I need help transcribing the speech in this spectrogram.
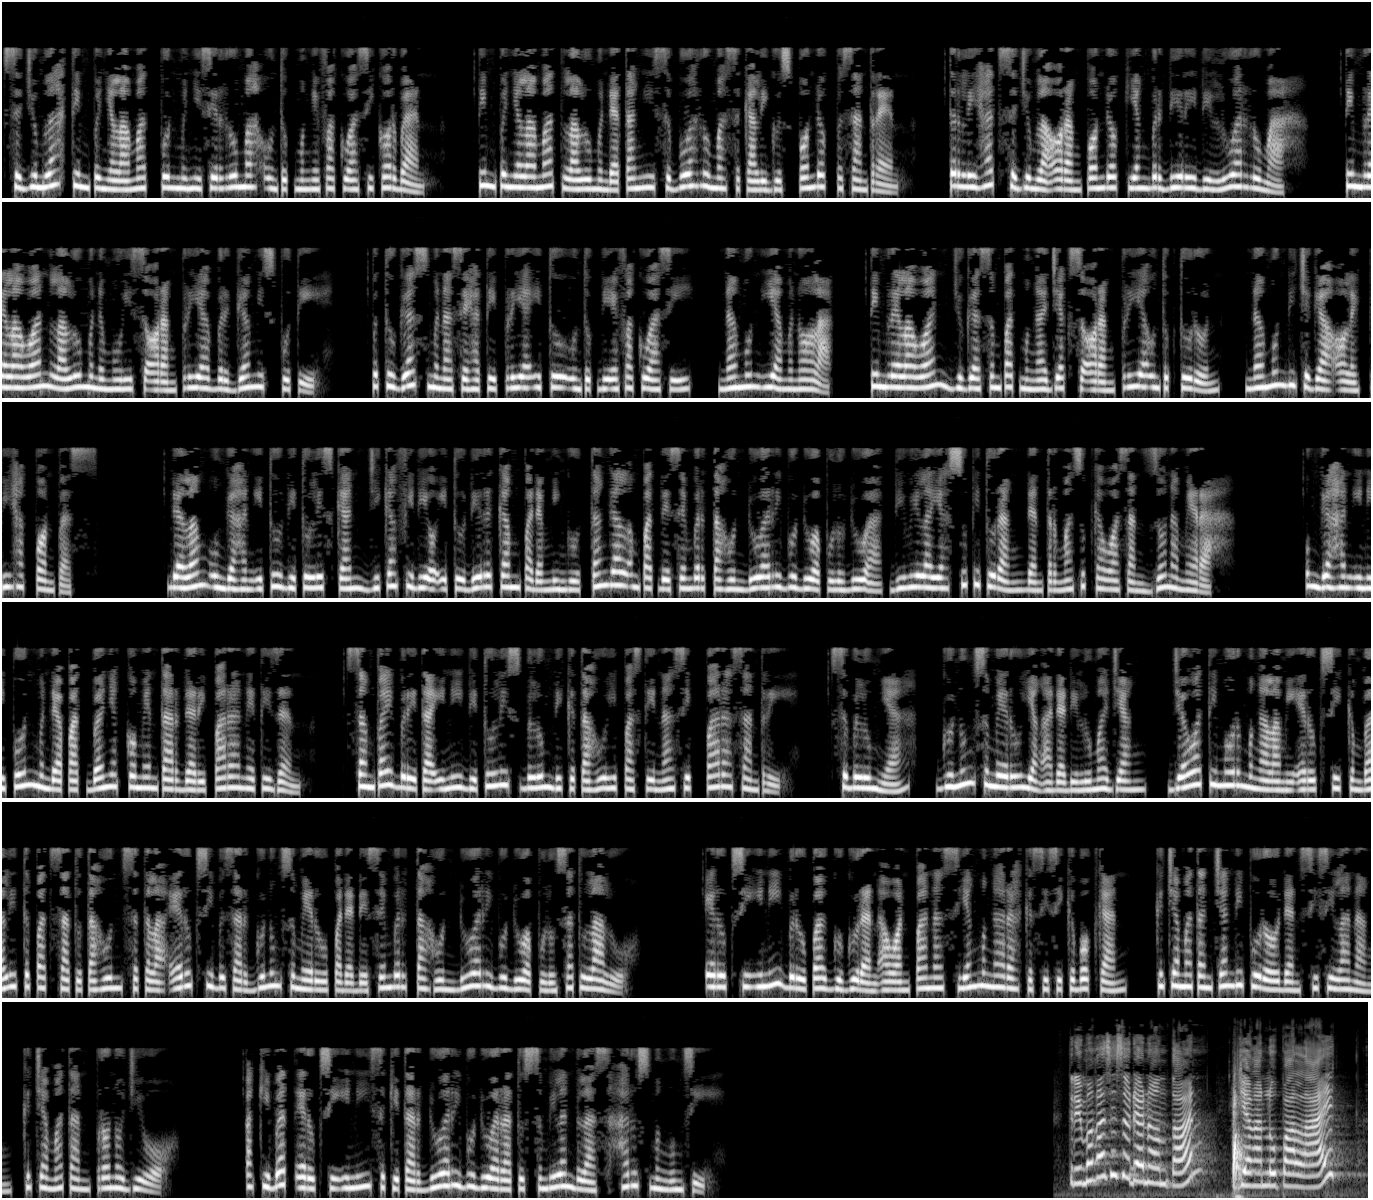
Sejumlah tim penyelamat pun menyisir rumah untuk mengevakuasi korban. Tim penyelamat lalu mendatangi sebuah rumah sekaligus pondok pesantren. Terlihat sejumlah orang pondok yang berdiri di luar rumah. Tim relawan lalu menemui seorang pria bergamis putih. Petugas menasehati pria itu untuk dievakuasi, namun ia menolak. Tim relawan juga sempat mengajak seorang pria untuk turun, namun dicegah oleh pihak ponpes. Dalam unggahan itu dituliskan jika video itu direkam pada Minggu tanggal 4 Desember tahun 2022 di wilayah Supiturang dan termasuk kawasan zona merah. Unggahan ini pun mendapat banyak komentar dari para netizen. Sampai berita ini ditulis belum diketahui pasti nasib para santri. Sebelumnya, Gunung Semeru yang ada di Lumajang, Jawa Timur mengalami erupsi kembali tepat satu tahun setelah erupsi besar Gunung Semeru pada Desember tahun 2021 lalu. Erupsi ini berupa guguran awan panas yang mengarah ke sisi Kebokan, Kecamatan Candipuro dan sisi Lanang, Kecamatan Pronojiwo. Akibat erupsi ini sekitar 2.219 harus mengungsi. Terima kasih sudah nonton. Jangan lupa like,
